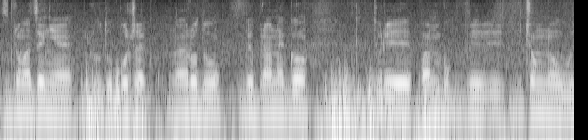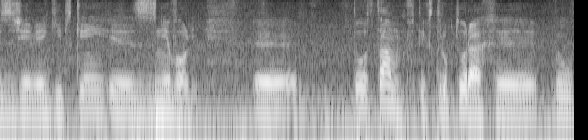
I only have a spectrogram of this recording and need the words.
zgromadzenie ludu Bożego, narodu wybranego, który Pan Bóg wy, wyciągnął z ziemi egipskiej, y, z niewoli. To tam, w tych strukturach był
